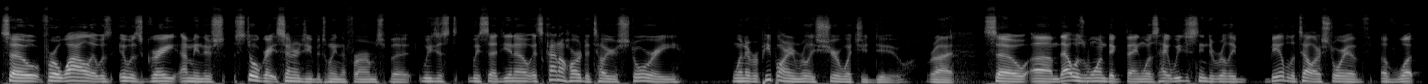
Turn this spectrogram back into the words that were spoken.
So for a while it was it was great. I mean, there's still great synergy between the firms, but we just we said, you know, it's kind of hard to tell your story whenever people aren't even really sure what you do. Right. So um, that was one big thing was, hey, we just need to really be able to tell our story of of what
